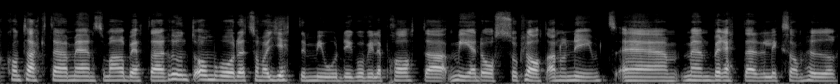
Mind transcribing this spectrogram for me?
kontakter med en som arbetar runt området som var jättemodig och ville prata med oss såklart anonymt. Eh, men berättade liksom hur,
